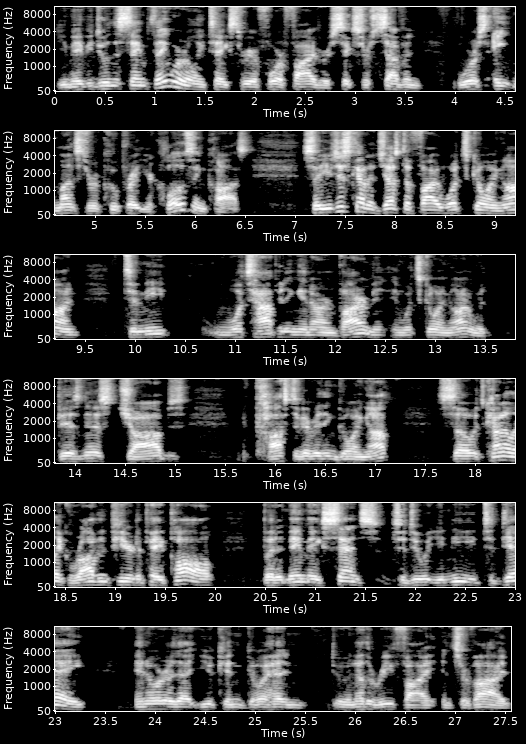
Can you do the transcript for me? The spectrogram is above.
you may be doing the same thing where it only takes three or four or five or six or seven, worse, eight months to recuperate your closing costs. So you just got to justify what's going on to meet what's happening in our environment and what's going on with business, jobs, the cost of everything going up. So it's kind of like robbing Peter to pay Paul, but it may make sense to do what you need today in order that you can go ahead and do another refi and survive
